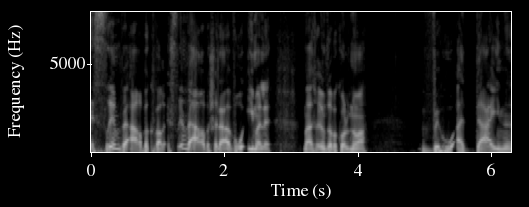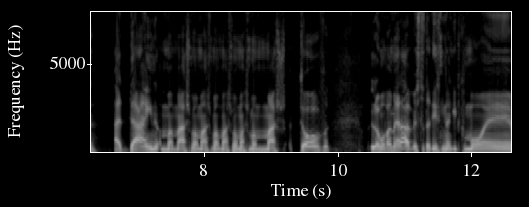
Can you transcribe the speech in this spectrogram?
24 כבר, 24 שנה עברו אימא'לה, מאז שראינו אותו בקולנוע, והוא עדיין, עדיין ממש ממש ממש ממש ממש טוב, לא מובן מאליו, יש סרטי דיסני נגיד כמו, אה,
